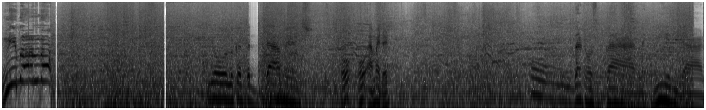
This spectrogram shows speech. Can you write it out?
Me bomba! Yo, look at the damage. Oh, oh, am I dead? Oh, that was bad. Like, really bad.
